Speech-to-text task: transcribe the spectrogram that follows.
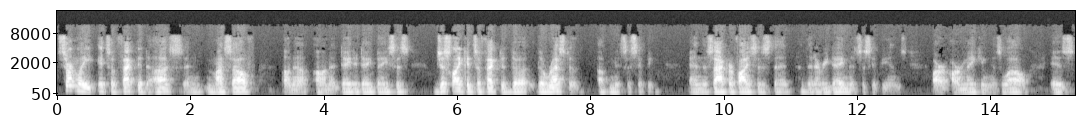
Certainly, it's affected us and myself on a on a day to day basis, just like it's affected the, the rest of, of Mississippi and the sacrifices that, that everyday Mississippians are, are making as well is,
